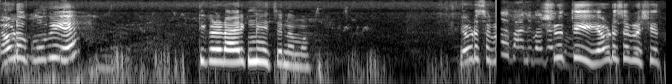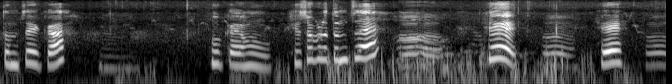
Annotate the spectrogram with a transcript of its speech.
एवढं कोबी आहे? तिकडे डायरेक्ट न्यायचं ना मग. एवढं सगळं श्रुती एवढं सगळं शेत तुमचं आहे का? हो काय हो. हे सगळं तुमचं आहे? हो हे. हो? हे. हो?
